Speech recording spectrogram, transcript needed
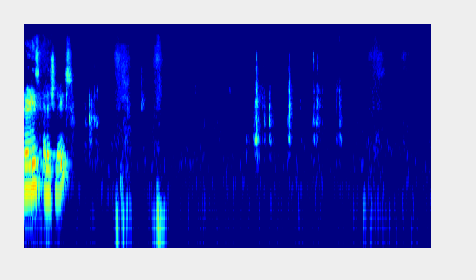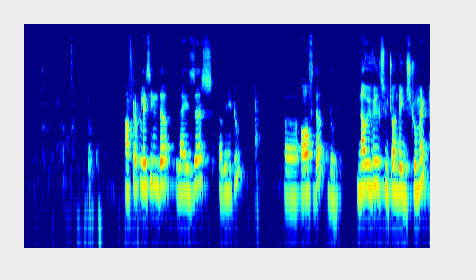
Red is LH lyse. After placing the lysers, uh, we need to uh, off the door. Now we will switch on the instrument.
